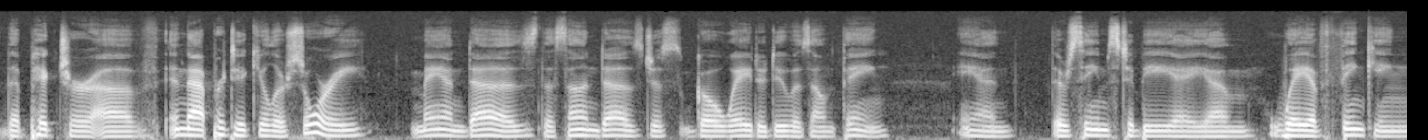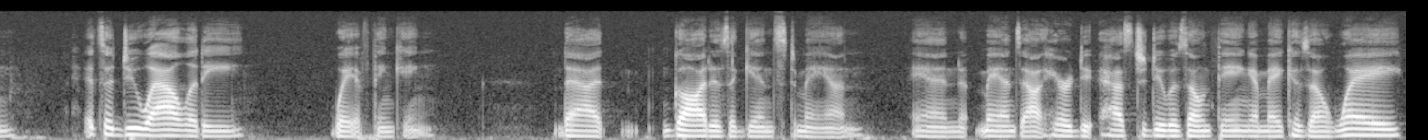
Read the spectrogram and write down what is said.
the picture of in that particular story man does, the son does just go away to do his own thing. And there seems to be a um, way of thinking, it's a duality way of thinking that God is against man and man's out here do, has to do his own thing and make his own way.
